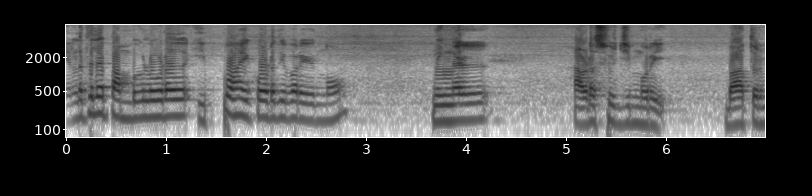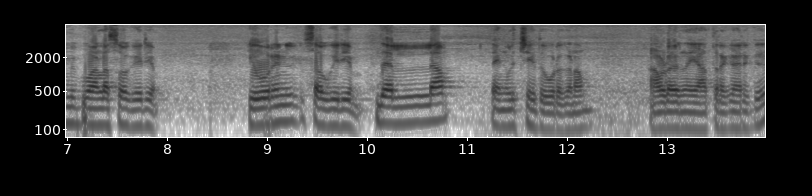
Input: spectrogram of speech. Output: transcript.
കേരളത്തിലെ പമ്പുകളോട് ഇപ്പോൾ ഹൈക്കോടതി പറയുന്നു നിങ്ങൾ അവിടെ ശുചിമുറി ബാത്റൂമിൽ പോകാനുള്ള സൗകര്യം യൂറിൻ സൗകര്യം ഇതെല്ലാം നിങ്ങൾ ചെയ്തു കൊടുക്കണം. അവിടെ വരുന്ന യാത്രക്കാർക്ക്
